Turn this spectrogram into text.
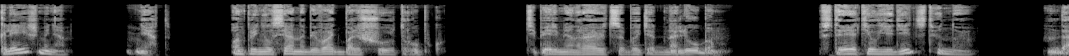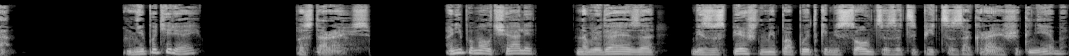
Клеишь меня? Нет. Он принялся набивать большую трубку. Теперь мне нравится быть однолюбом. Встретил единственную? Да. Не потеряй. Постараюсь. Они помолчали, наблюдая за безуспешными попытками солнца зацепиться за краешек неба,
